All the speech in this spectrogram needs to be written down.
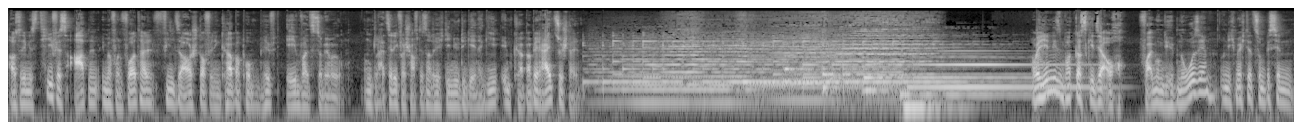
Außerdem ist tiefes Atmen immer von Vorteil. Viel Sauerstoff in den Körper pumpen hilft ebenfalls zur Beruhigung. Und gleichzeitig verschafft es natürlich die nötige Energie, im Körper bereitzustellen. Aber hier in diesem Podcast geht es ja auch vor allem um die Hypnose und ich möchte jetzt so ein bisschen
